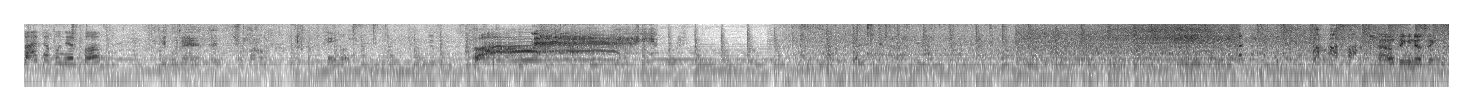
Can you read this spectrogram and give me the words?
מה אתה בונה פה? אני בונה טייבול, שולחנות. tables. I Don't think he knows English.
